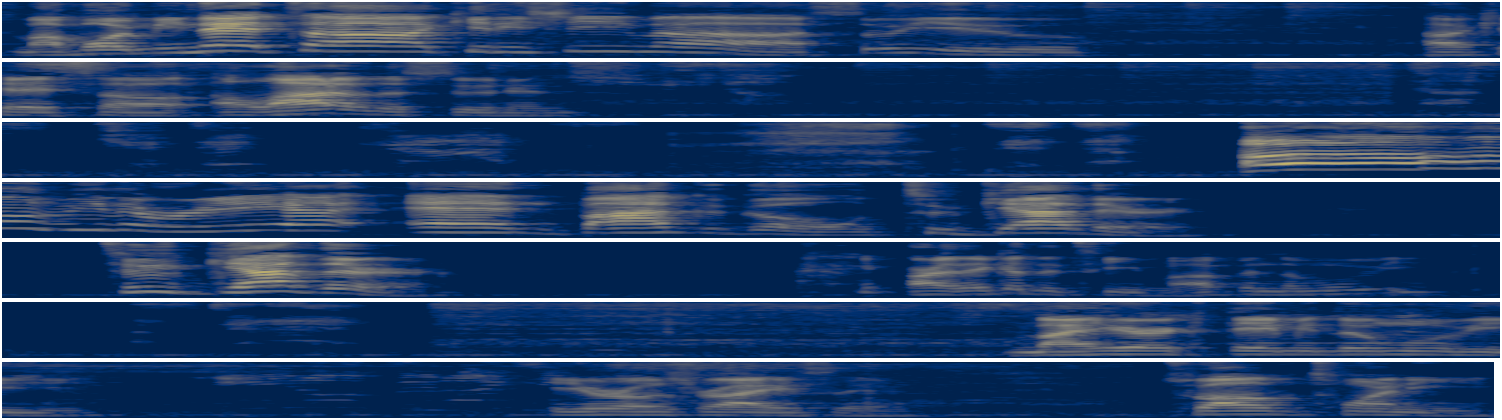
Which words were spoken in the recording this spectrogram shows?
My boy Mineta, Kirishima, Tsuyu. Okay, so a lot of the students. Oh, Midoriya and Bakugo together. Together. Are they gonna team up in the movie? My Hero Academia the movie. Heroes Rising. 1220.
